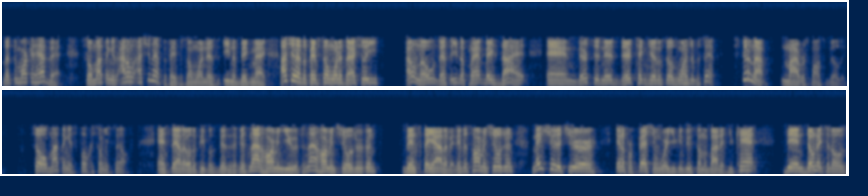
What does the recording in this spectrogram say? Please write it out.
let the market have that. So my thing is, I don't, I shouldn't have to pay for someone that's eating a Big Mac. I shouldn't have to pay for someone that's actually, I don't know, that's eating a plant-based diet and they're sitting there, they're taking care of themselves 100%. Still not my responsibility. So my thing is, focus on yourself and stay out of other people's business. If it's not harming you, if it's not harming children, then stay out of it. If it's harming children, make sure that you're in a profession where you can do something about it. If you can't, then donate to those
